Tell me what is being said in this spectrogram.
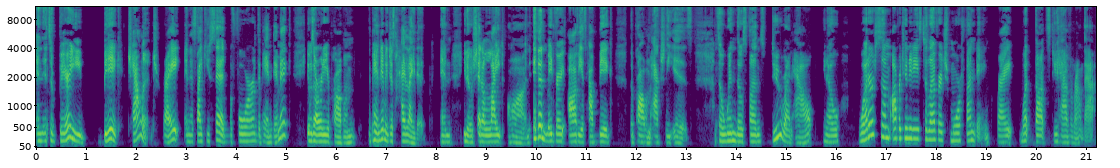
and it's a very big challenge, right? And it's like you said before the pandemic, it was already a problem. The pandemic just highlighted and, you know, shed a light on and made very obvious how big the problem actually is. So when those funds do run out, you know, what are some opportunities to leverage more funding, right? What thoughts do you have around that?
